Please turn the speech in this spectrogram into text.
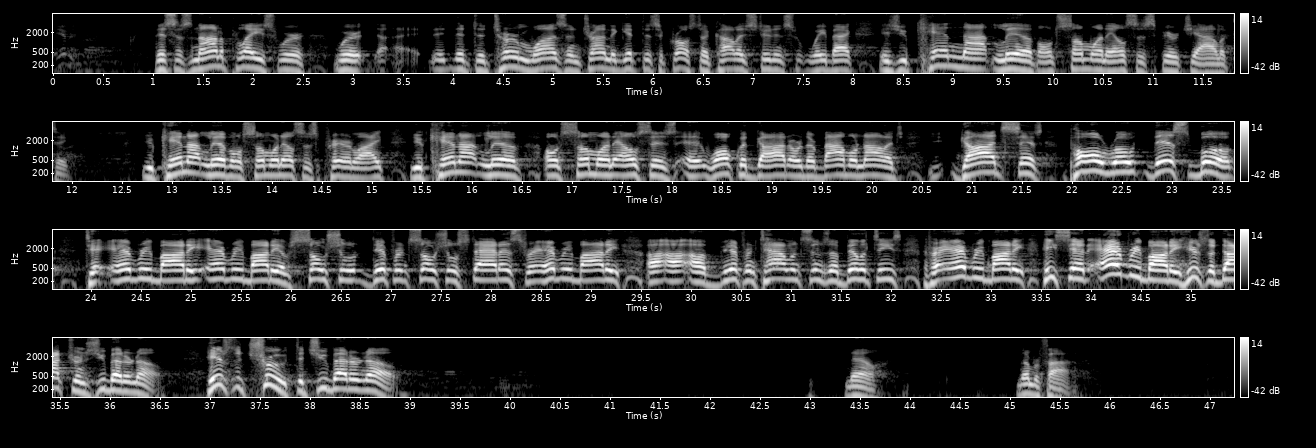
This is not a place where, where uh, the, the term was, and trying to get this across to college students way back, is you cannot live on someone else's spirituality. You cannot live on someone else's prayer life. You cannot live on someone else's uh, walk with God or their Bible knowledge. God says, Paul wrote this book to everybody, everybody of social, different social status, for everybody uh, uh, of different talents and abilities, for everybody. He said, everybody, here's the doctrines you better know. Here's the truth that you better know. Now, number five.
